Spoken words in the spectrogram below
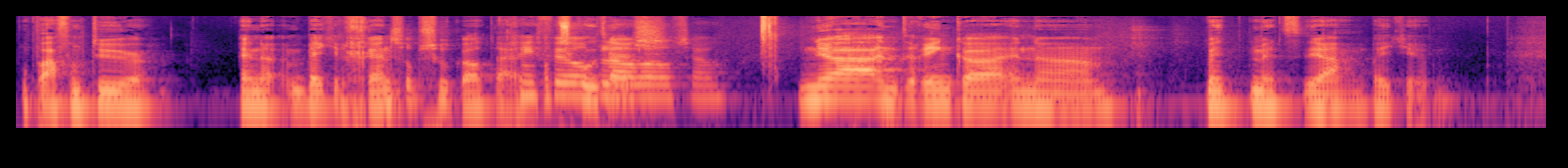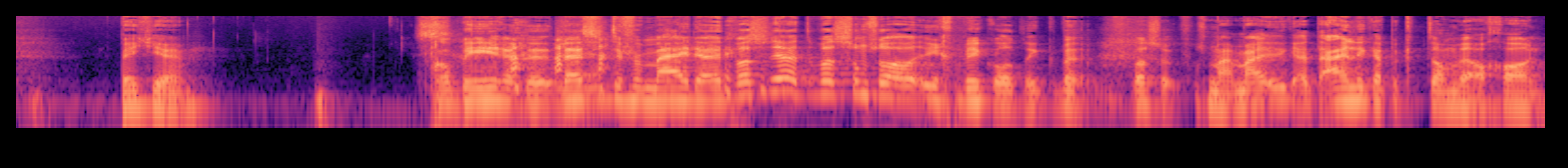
op avontuur. En eh, een beetje de grens opzoeken altijd. Ging Op veel scooters. of zo? Ja, en drinken en eh, met, met ja, een beetje, beetje proberen de lessen te vermijden. Het was, ja, het was soms wel ingewikkeld. Ik ben, was ook volgens mij, maar ik, uiteindelijk heb ik het dan wel gewoon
